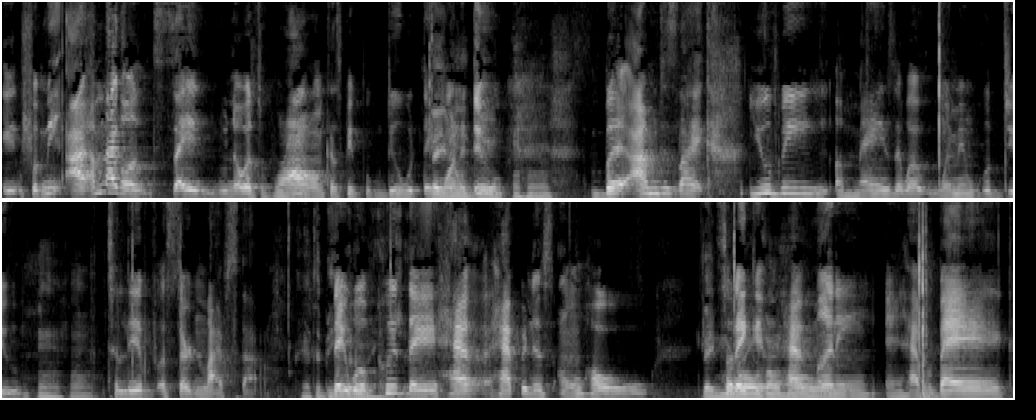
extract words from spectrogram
It, for me, I, I'm not gonna say you know it's wrong because people do what they, They want to do. do. Mm-hmm. But I'm just like, you'd be amazed at what women will do to live a certain lifestyle. And to be They will put their ha- happiness on hold They so they can have hold money and have a bag,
